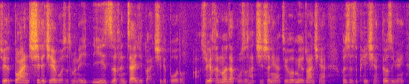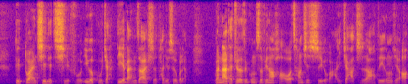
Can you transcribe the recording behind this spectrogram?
所以短期的结果是什么呢？你你一直很在意短期的波动啊，所以很多人在股市上几十年，最后没有赚钱或者是赔钱，都是原因。对短期的起伏，一个股价跌百分之二十，他就受不了。本来他觉得这个公司非常好，我长期持有啊，有价值啊，这些东西啊，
